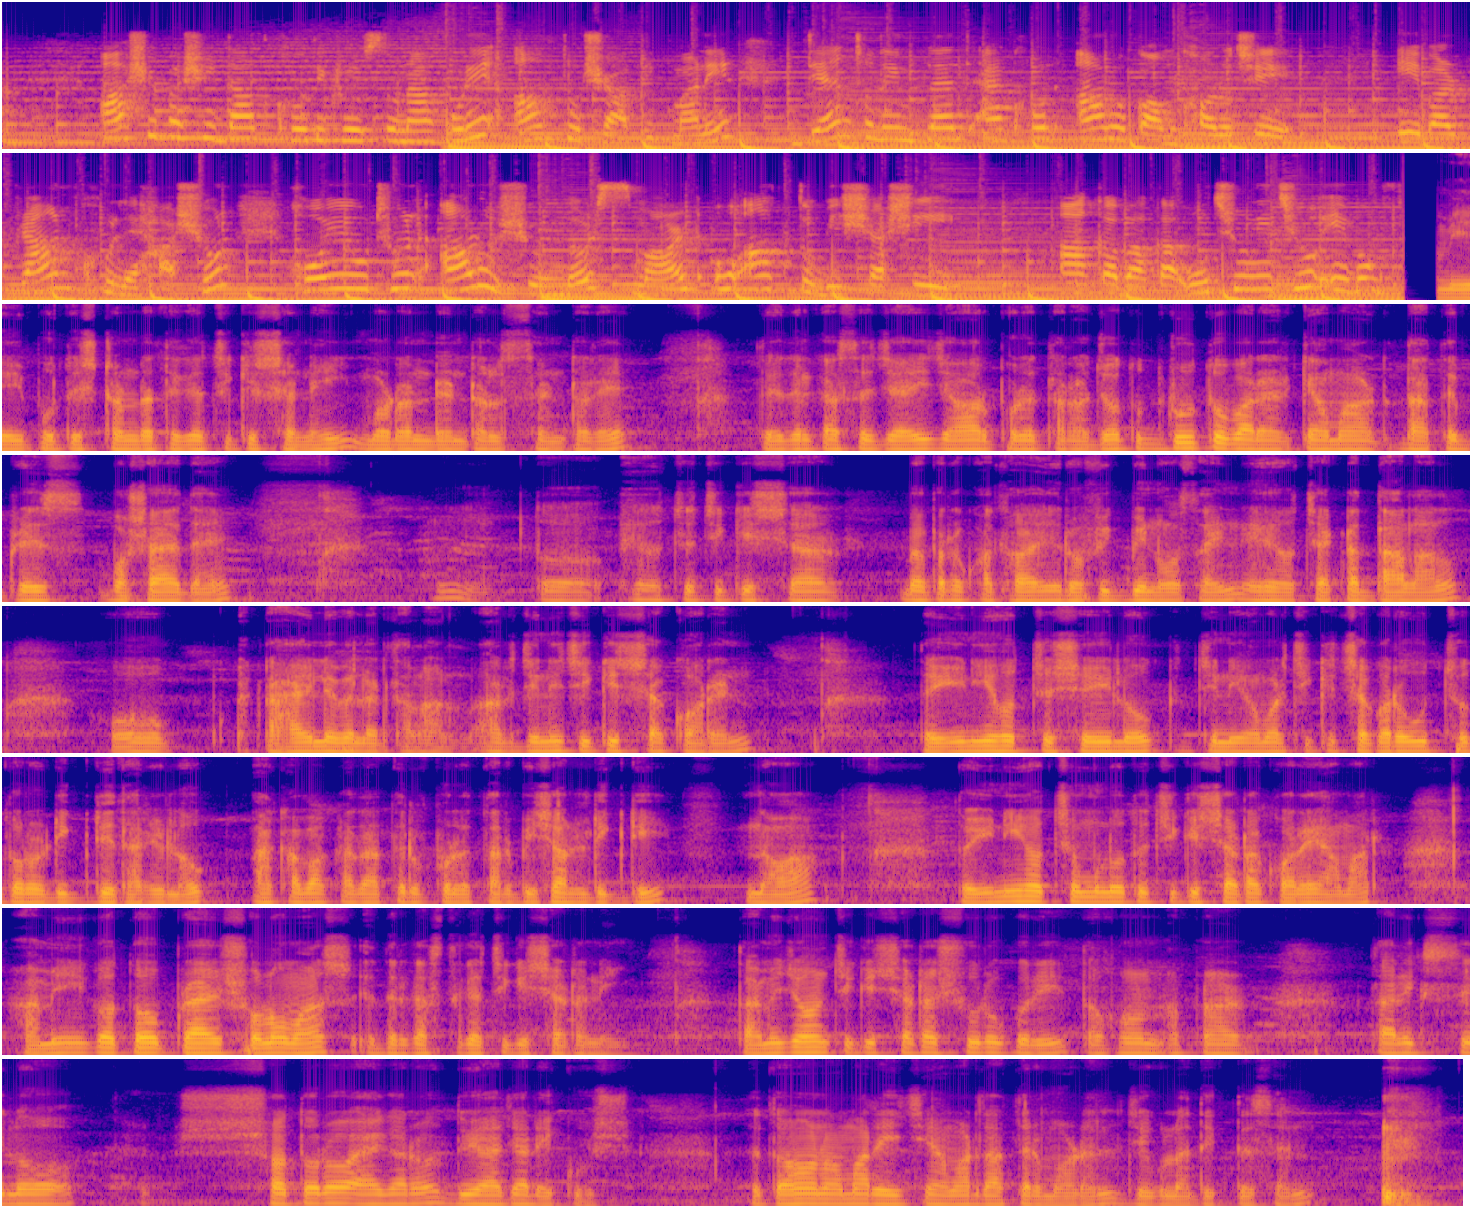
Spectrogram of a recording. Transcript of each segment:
আশেপাশের দাঁত ক্ষতিগ্রস্ত না করে আন্তর্জাতিক মানের ডেন্টাল ইমপ্ল্যান্ট এখন আরও কম খরচে। এবার প্রাণ খুলে হাসুন, হয়ে উঠুন আরও সুন্দর স্মার্ট ও আত্মবিশ্বাসী। আঁকা বাঁকা উঁচু নিচু এবং আমি এই প্রতিষ্ঠানটা থেকে চিকিৎসা নেই মডার্ন ডেন্টাল সেন্টারে তো এদের কাছে যাই, যাওয়ার পরে তারা যত দ্রুত আর কি আমার দাঁতে ব্রেস বসায় দেয়। তো এ হচ্ছে চিকিৎসার ব্যাপারে কথা হয় রফিক বিন হোসাইন। এ হচ্ছে একটা দালাল, ও একটা হাই লেভেলের দালাল। আর যিনি চিকিৎসা করেন, তো ইনি হচ্ছে সেই লোক যিনি আমার চিকিৎসা করে উচ্চতর ডিগ্রিধারী লোক, আঁকা বাঁকা দাঁতের উপরে তার বিশাল ডিগ্রি নেওয়া। তো ইনি হচ্ছে মূলত চিকিৎসাটা করে আমার। আমি গত প্রায় ষোলো মাস এদের কাছ থেকে চিকিৎসাটা নিই। তো আমি যখন চিকিৎসাটা শুরু করি, তখন আপনার তারিখ ছিল সতেরো এগারো দুই হাজার একুশ। তো তখন আমার এই যে আমার দাঁতের মডেল যেগুলো দেখতেছেন,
